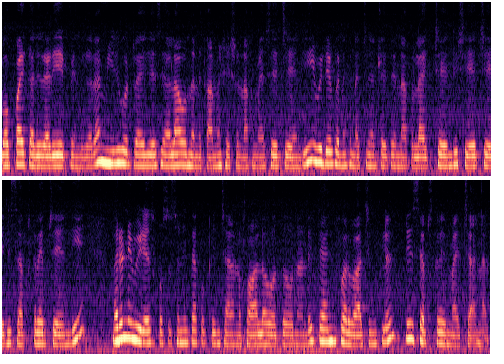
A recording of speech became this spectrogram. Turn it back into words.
బొప్పాయి కర్రీ రెడీ అయిపోయింది కదా. మీరు కూడా ట్రై చేసి ఎలా ఉందని కామెంట్ సెక్షన్ నాకు మెసేజ్ చేయండి. ఈ వీడియో కనుక నచ్చినట్లయితే నాకు లైక్ చేయండి షేర్ చేయండి సబ్స్క్రైబ్ చేయండి. మరిన్ని వీడియోస్ కోసం సునీత కుకింగ్ ఛానల్ ఫాలో అవుతూ ఉండండి. Thank you for watching please please subscribe my channel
